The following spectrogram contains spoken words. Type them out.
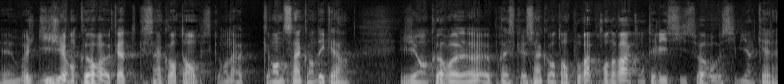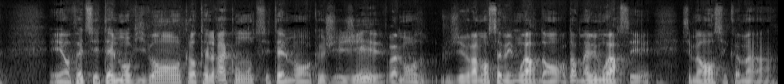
moi, je dis, j'ai encore 4, 50 ans puisqu'on a 45 ans d'écart. J'ai encore presque 50 ans pour apprendre à raconter les histoires aussi bien qu'elle. Et en fait, c'est tellement vivant quand elle raconte, c'est tellement que j'ai vraiment, j'ai vraiment sa mémoire dans, dans ma mémoire. C'est marrant, c'est comme un,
